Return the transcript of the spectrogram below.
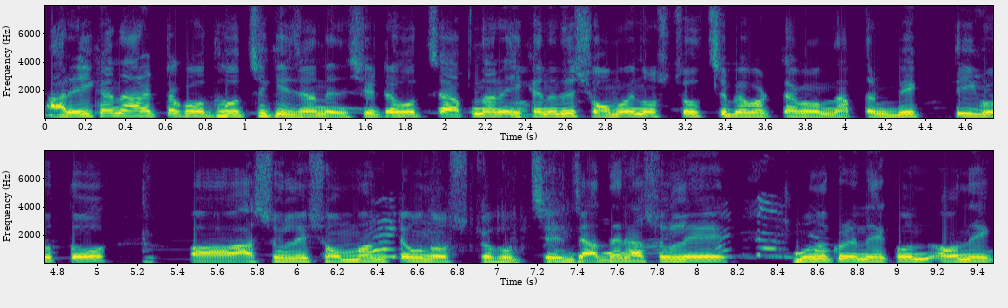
আর এখানে আরেকটা কথা হচ্ছে কি জানেন? সেটা হচ্ছে আপনার এখানে যে সময় নষ্ট হচ্ছে ব্যাপারটা এমন আপনার ব্যক্তিগত আসলে সম্মানটাও নষ্ট হচ্ছে। যাদের আসলে, মনে করেন এখন অনেক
